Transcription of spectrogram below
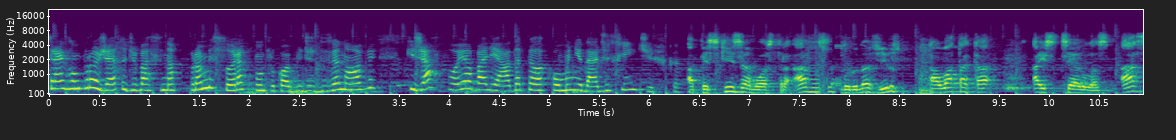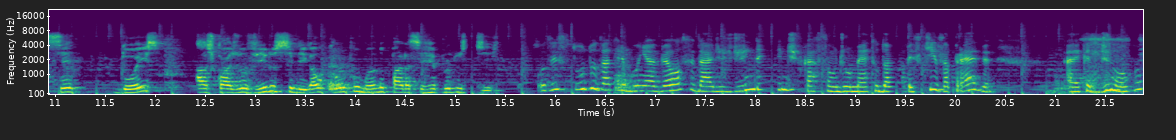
traz um projeto de vacina promissora contra o Covid-19 que já foi avaliada pela comunidade científica. A pesquisa mostra a coronavírus ao atacar as células AC2, às quais o vírus se liga ao corpo humano para se reproduzir. Os estudos atribuem a velocidade de identificação de um método à pesquisa prévia. É, de novo,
